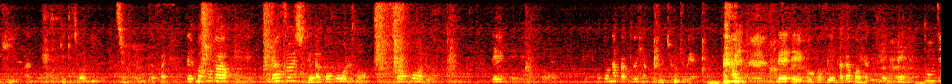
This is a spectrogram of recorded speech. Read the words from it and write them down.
ひあの劇場に足を運んでください。で場所が、えーと浦添市手凧ホールの小ホールで、えーとえー大人が999円。で、えー高校生以下が500円で当日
